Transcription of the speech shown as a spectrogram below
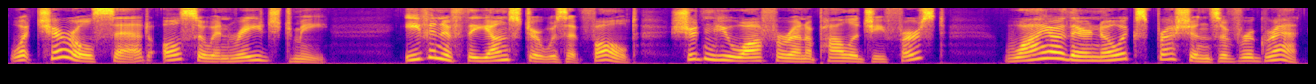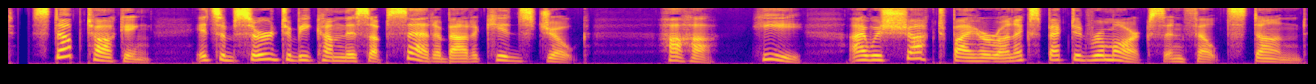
What Cheryl said also enraged me. Even if the youngster was at fault, shouldn't you offer an apology first? Why are there no expressions of regret? Stop talking. It's absurd to become this upset about a kid's joke. Haha, he. I was shocked by her unexpected remarks and felt stunned.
